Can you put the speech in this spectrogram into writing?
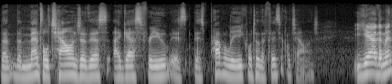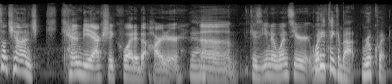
the, the mental challenge of this, I guess, for you is, is probably equal to the physical challenge. Yeah, the mental challenge can be actually quite a bit harder. Yeah. Because you know, once you're What do you think about, real quick?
